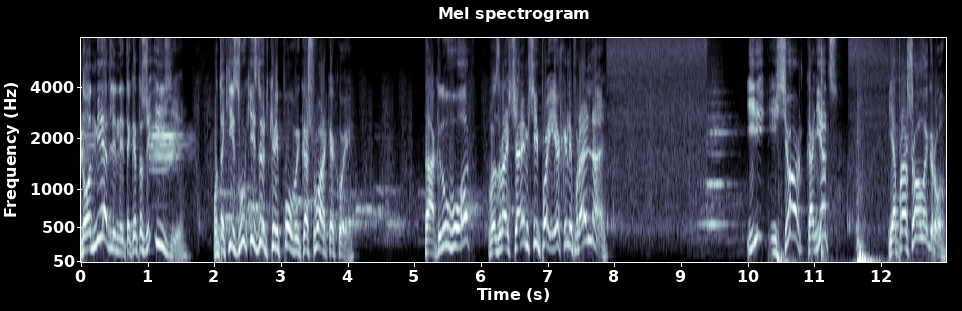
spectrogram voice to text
Но он медленный, так это же изи. Он такие звуки издает криповый, кошмар какой. Так, ну вот, возвращаемся и поехали, правильно? И, и все, конец. Я прошел игру.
